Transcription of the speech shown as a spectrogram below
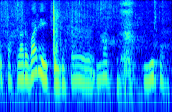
Ufakları var ya içinde. Hmm. Bunlar büyür de.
